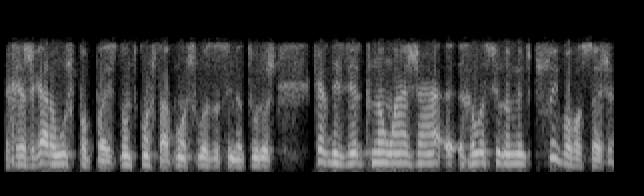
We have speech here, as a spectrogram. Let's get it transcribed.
rasgaram os papéis de onde constavam as suas assinaturas, quer dizer que não há já eh, relacionamento possível. Ou seja,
